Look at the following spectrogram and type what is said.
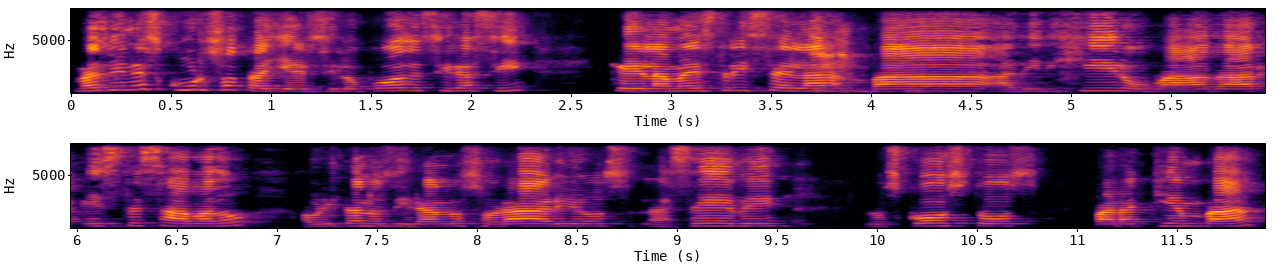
más bien es curso taller, si lo puedo decir así, que la maestra Isela va a dirigir o va a dar este sábado. Ahorita nos dirán los horarios, la sede, los costos, para quién va,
